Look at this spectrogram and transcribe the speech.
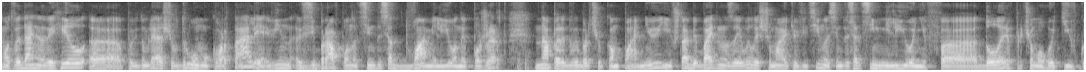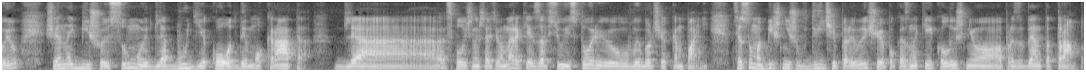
От видання The Hill е, повідомляє, що в другому кварталі він зібрав понад 72 мільйони пожертв на передвиборчу кампанію. І в штабі Байдена заявили, що мають офіційно 77 мільйонів е, доларів, причому готівкою, що є найбільшою сумою для будь-якого демократа. Для Сполучених Штатів Америки за всю історію виборчих кампаній ця сума більш ніж вдвічі перевищує показники колишнього президента Трампа.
